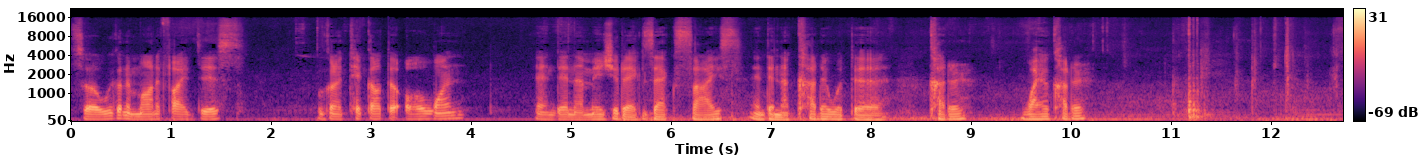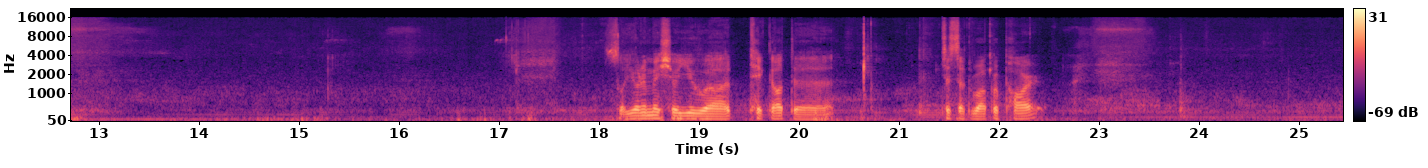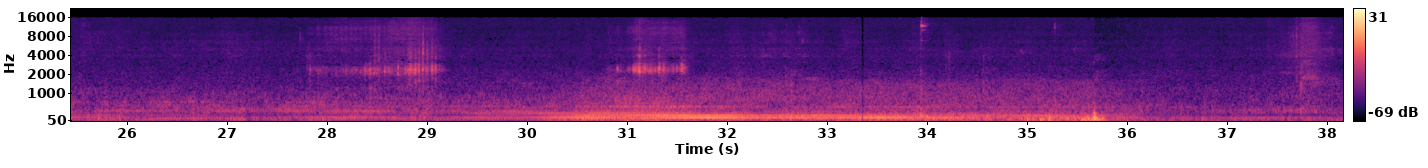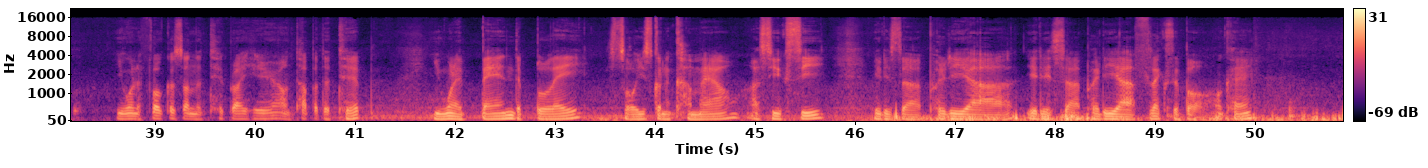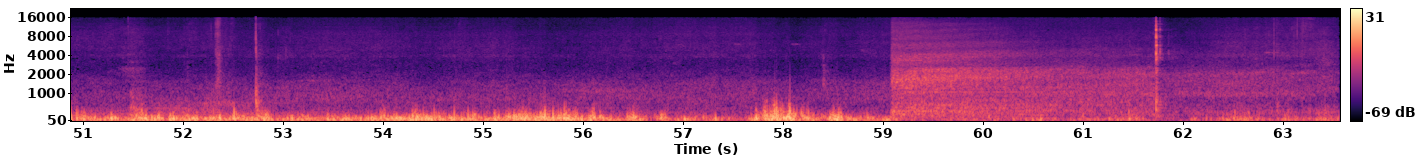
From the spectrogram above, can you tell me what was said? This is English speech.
So we're gonna modify this. We're gonna take out the old one and then uh, measure the exact size and then uh, cut it with the cutter wire cutter. So you want to make sure you uh, take out the just the rubber part. You want to focus on the tip right here on top of the tip. You want to bend the blade so it's gonna come out. As you see it is uh, pretty uh, it is uh, pretty uh, flexible okay?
